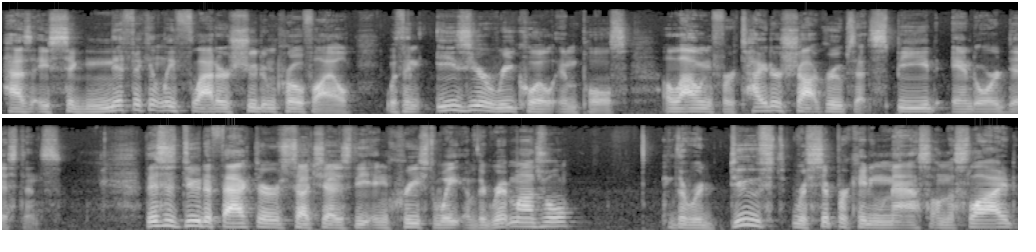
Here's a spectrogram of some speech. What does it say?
has a significantly flatter shooting profile with an easier recoil impulse, allowing for tighter shot groups at speed and or distance. This is due to factors such as the increased weight of the grip module, the reduced reciprocating mass on the slide,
